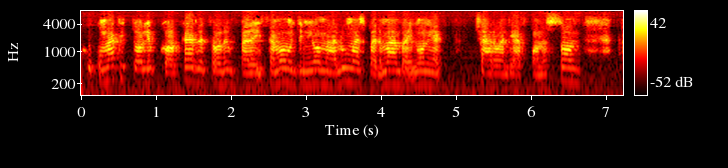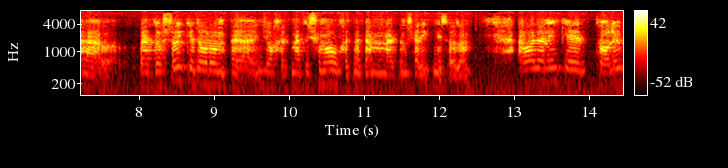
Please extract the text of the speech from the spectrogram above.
حکومت طالب کارکرد طالب برای تمام دنیا معلوم است برای من به عنوان یک شهروند افغانستان برداشتهایی که دارم اینجا خدمت شما و خدمت همه مردم شریک می سازم اولا اینکه طالب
